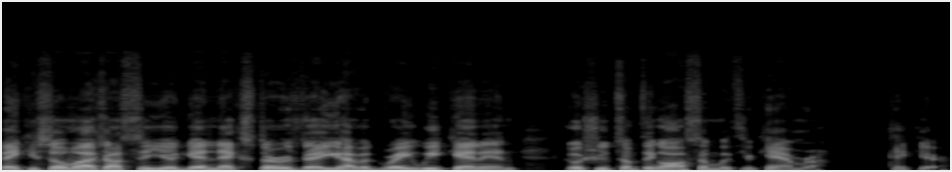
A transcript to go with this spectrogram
Thank you so much. I'll see you again next Thursday. You have a great weekend and go shoot something awesome with your camera. Take care.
